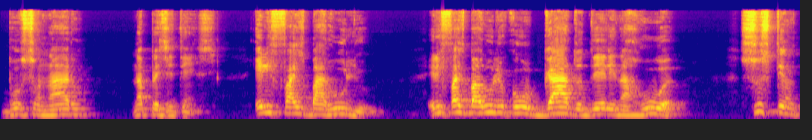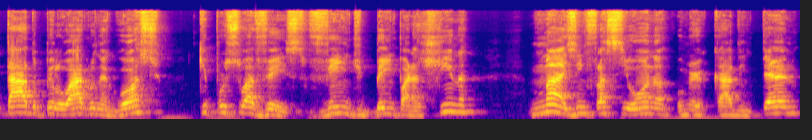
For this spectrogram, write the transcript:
Bolsonaro na presidência. Ele faz barulho. Ele faz barulho com o gado dele na rua, sustentado pelo agronegócio, que por sua vez vende bem para a China, mas inflaciona o mercado interno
